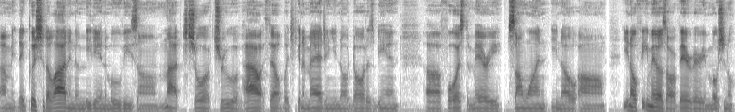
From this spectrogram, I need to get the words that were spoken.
I mean, they push it a lot in the media and the movies. Um, I'm not sure of true of how it felt, but you can imagine, you know, daughters being uh, forced to marry someone. You know, um, you know, females are very, very emotional.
